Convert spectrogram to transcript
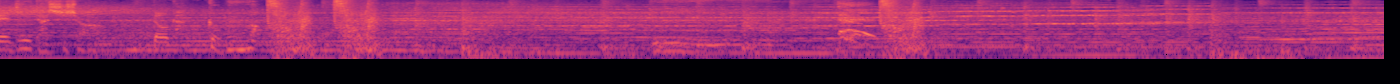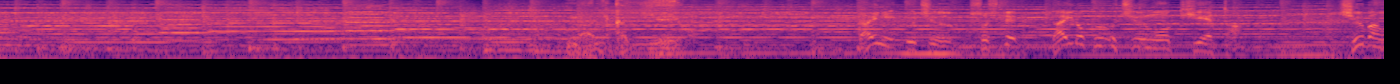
ベジータ師匠どうかごめんを何か言えよ。第二宇宙そして第六宇宙も消えた終盤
